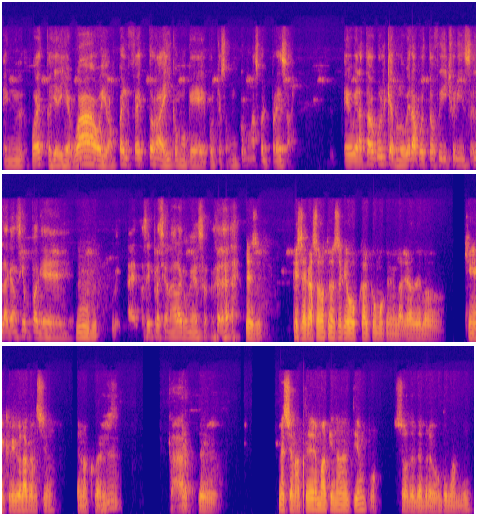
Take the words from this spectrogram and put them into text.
en puestos y dije, wow, iban perfectos ahí, como que, porque son como una sorpresa. Eh, hubiera estado cool que no lo hubiera puesto featuring en la canción para que la gente se impresionara con eso. Que si acaso lo tuviese que buscar como que en el área de los, quién escribió la canción en los credits. Claro. Este, mencionaste Máquina del Tiempo, solo te pregunto también,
